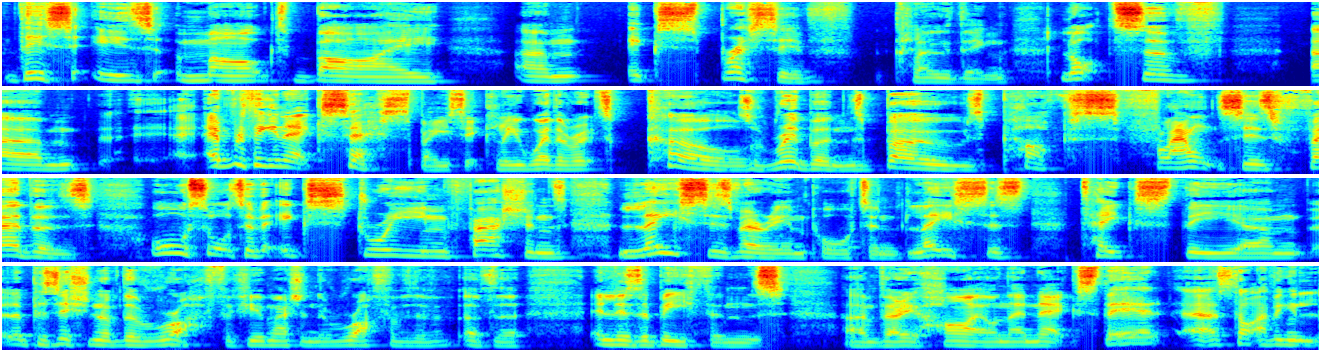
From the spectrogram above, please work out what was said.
this is marked by um, expressive clothing, lots of um, everything in excess, basically, whether it's curls, ribbons, bows, puffs, flounces, feathers, all sorts of extreme fashions. Lace is very important. Lace is, takes the, um, the, position of the ruff. If you imagine the ruff of the of the Elizabethans, um, very high on their necks, they uh, start having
